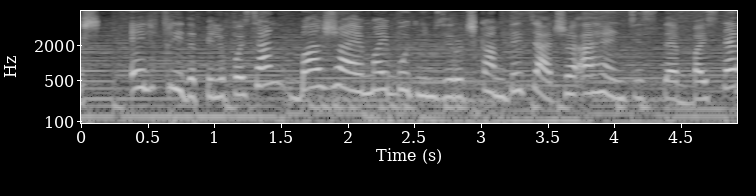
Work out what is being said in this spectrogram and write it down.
Що ж, Ельфріда Пілюпосян бажає майбутнім зірочкам дитячої агенції Step by Step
